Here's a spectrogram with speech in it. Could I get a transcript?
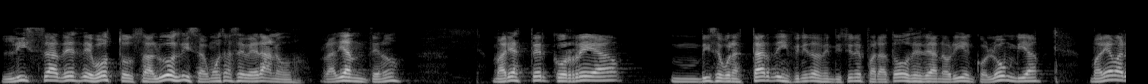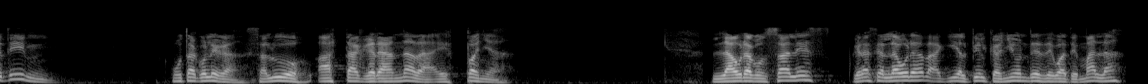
Lisa desde Boston, saludos Lisa, ¿cómo está ese verano? Radiante, ¿no? María Esther Correa, dice buenas tardes, infinitas bendiciones para todos desde Anorí en Colombia. María Martín, ¿cómo está colega? Saludos hasta Granada, España. Laura González, gracias Laura, aquí al pie del cañón desde Guatemala.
